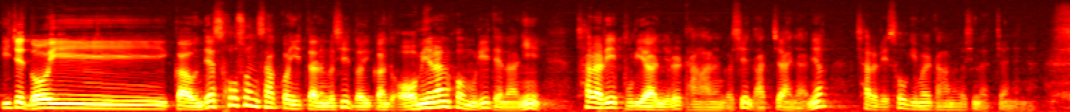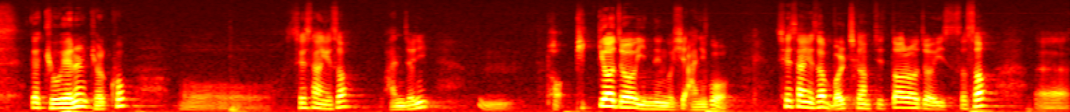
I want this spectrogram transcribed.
이제 너희 가운데 소송 사건이 있다는 것이 너희 가운데 엄연한 허물이 되나니 차라리 불의한 일을 당하는 것이 낫지 않냐며 차라리 속임을 당하는 것이 낫지 않느냐. 그러니까 교회는 결코 어, 세상에서 완전히 음, 버- 비껴져 있는 것이 아니고 세상에서 멀찌감치 떨어져 있어서 어,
